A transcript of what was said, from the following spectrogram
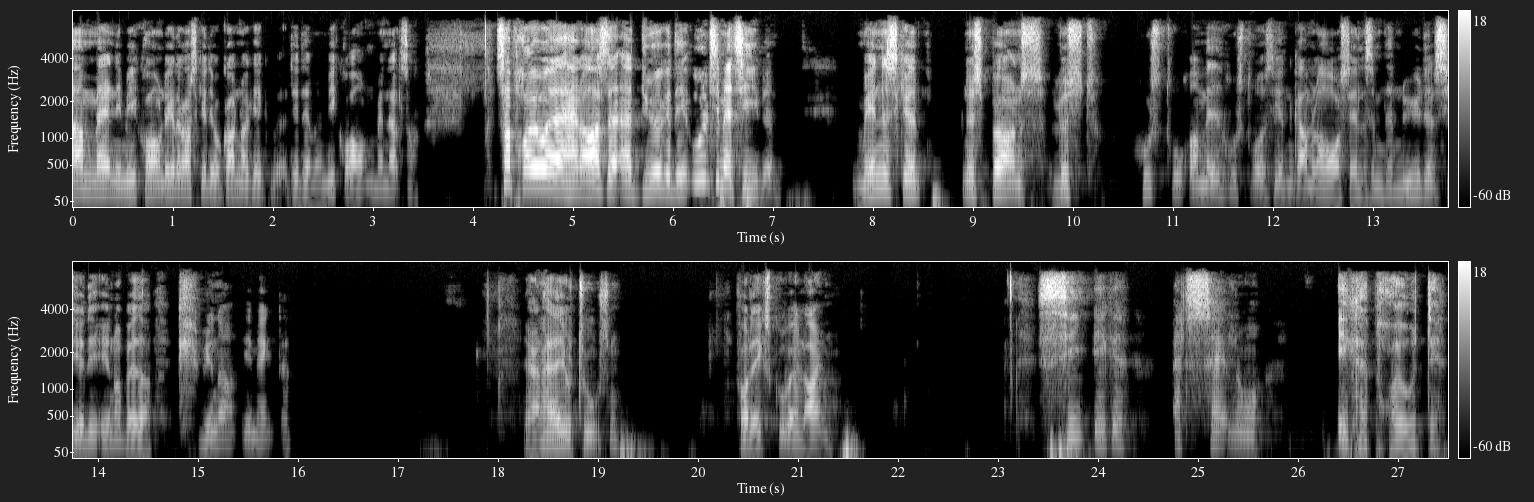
varme mand i mikroovnen. Det kan da godt ske, det var godt nok ikke det der med mikroovnen, men altså. Så prøvede han også at dyrke det ultimative. Menneskenes børns lyst. Hustru og medhustru, siger den gamle oversættelse, men den nye, den siger det endnu bedre. Kvinder i mængde. Ja, han havde jo tusind, for det ikke skulle være løgn. Sig ikke, at Salomo ikke havde prøvet det.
